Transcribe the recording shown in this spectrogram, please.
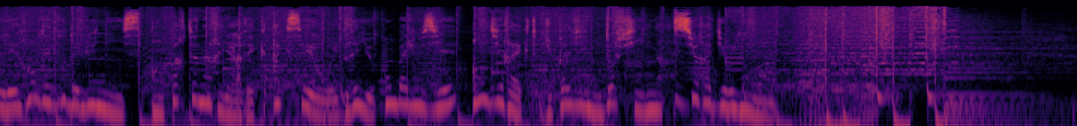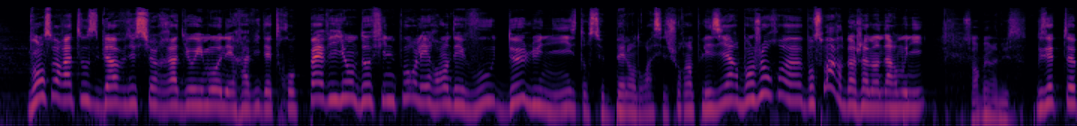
les rendez-vous de l'UNIS, en partenariat avec Axéo et Drieux Combalusier, en direct du pavillon Dauphine sur Radio Imo. Bonsoir à tous, bienvenue sur Radio Imo. On est ravis d'être au pavillon Dauphine pour les rendez-vous de l'UNIS dans ce bel endroit. C'est toujours un plaisir. Bonjour, euh, bonsoir Benjamin d'Harmonie. Bonsoir Bérénice. Vous êtes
